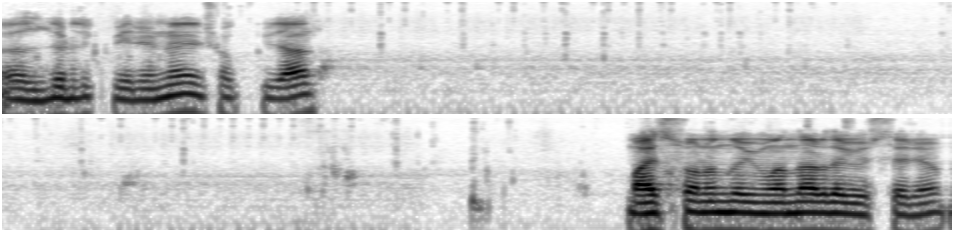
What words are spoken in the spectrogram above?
Öldürdük birini. Çok güzel. Maç sonunda ünvanları da gösteriyorum.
